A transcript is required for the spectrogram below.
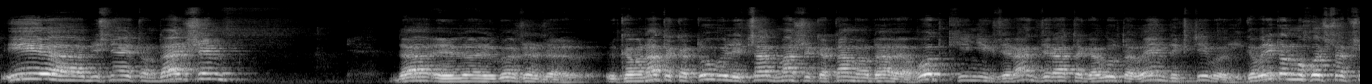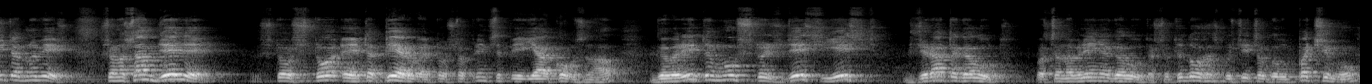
И объясняет он дальше, да, Каваната Катувы лицад Маши Катама да, вот киник зирак зирата галута ленд И говорит он ему хочет сообщить одну вещь, что на самом деле, что, что это первое, то, что в принципе Яков знал, говорит ему, что здесь есть Гзирата Галут, постановление Галута, что ты должен спуститься в Галут. Почему?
